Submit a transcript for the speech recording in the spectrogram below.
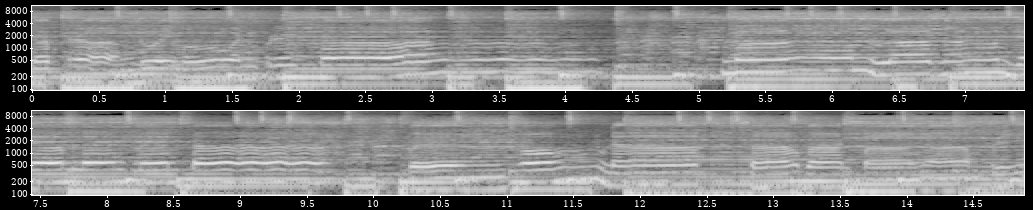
สับร่างด้วยมวลประษา น้ำหลากน้ำยามแรงเพลินตา เบ่งท้องนาสาวบ้านป่างามปริง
